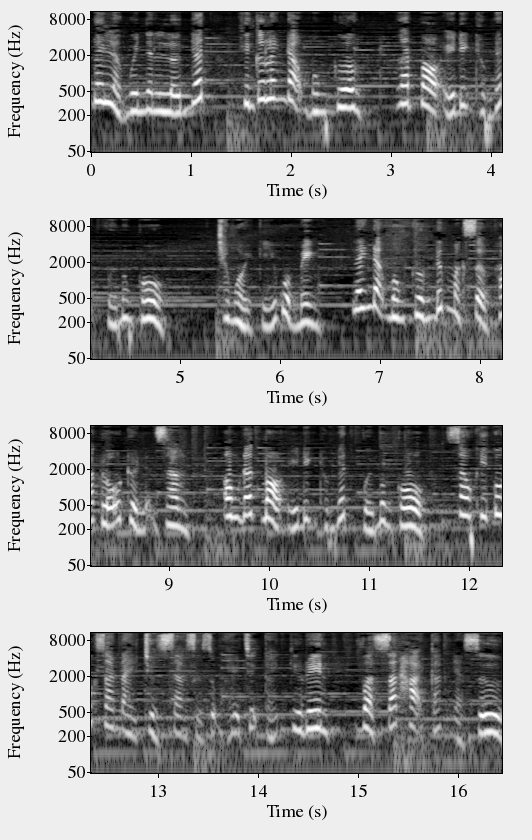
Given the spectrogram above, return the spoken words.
Đây là nguyên nhân lớn nhất khiến các lãnh đạo Mông Cương gạt bỏ ý định thống nhất với Mông Cổ. Trong hồi ký của mình, lãnh đạo Mông Cương Đức Mặc Sở Khắc Lỗ thừa nhận rằng ông đã bỏ ý định thống nhất với Mông Cổ sau khi quốc gia này chuyển sang sử dụng hệ chữ cái Kirin và sát hại các nhà sư.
